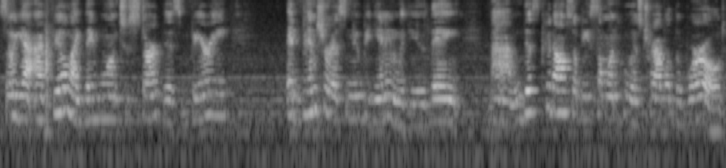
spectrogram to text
So yeah, I feel like they want to start this very adventurous new beginning with you. They, um, this could also be someone who has traveled the world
